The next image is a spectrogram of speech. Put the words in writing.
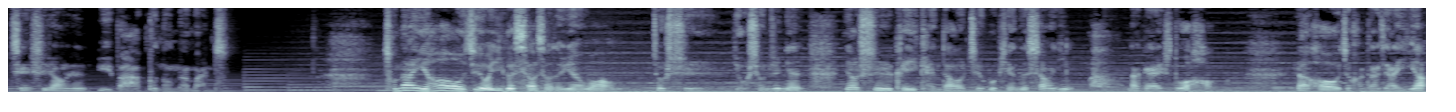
真是让人欲罢不能的满足。从那以后，就有一个小小的愿望，就是有生之年，要是可以看到这部片子上映，那该是多好！然后就和大家一样，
